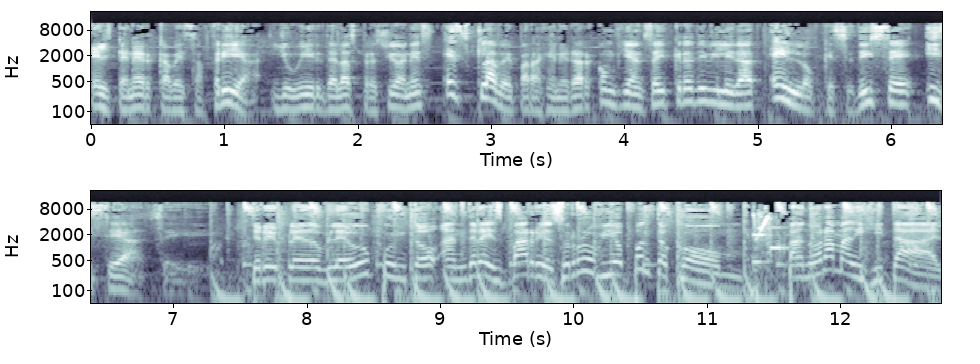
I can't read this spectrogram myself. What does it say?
El tener cabeza fría y huir de las presiones es clave para generar confianza y credibilidad en lo que se dice y se hace www.andresbarriosrubio.com Panorama Digital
